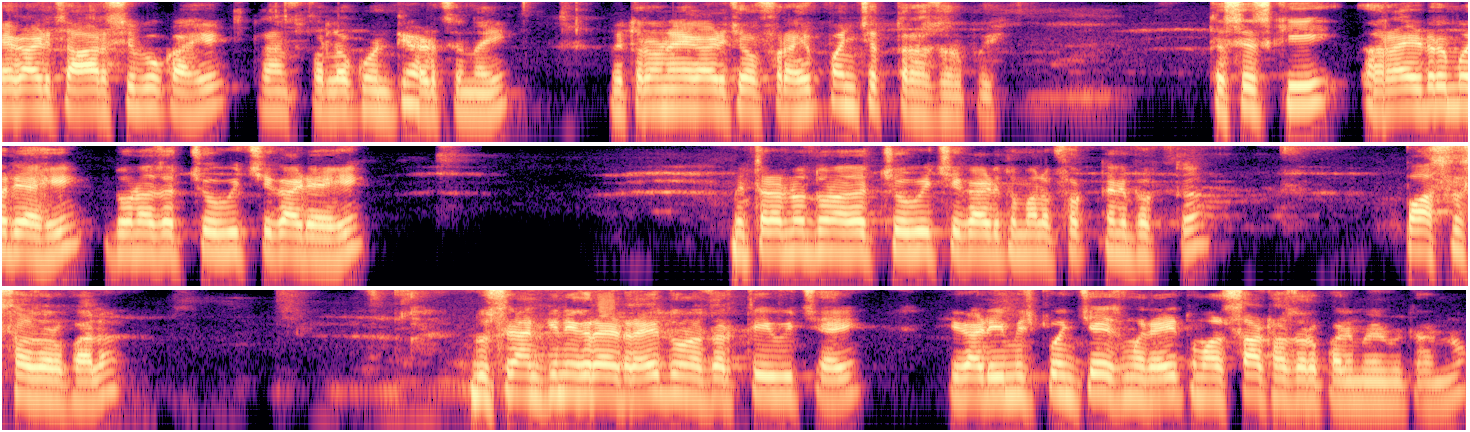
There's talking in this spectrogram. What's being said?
या गाडीचा आर सी बुक आहे. ट्रान्सफरला कोणती अडचण नाही. मित्रांनो या गाडीची ऑफर आहे पंच्याहत्तर हजार रुपये. तसेच की रायडरमध्ये आहे. दोन हजार चोवीसची गाडी आहे. मित्रांनो दोन हजार चोवीसची गाडी तुम्हाला फक्त आणि फक्त पासष्ट हजार रुपयाला. दुसरी आणखीन एक रायडर आहे. दोन हजार तेवीसची आहे. ही गाडी एम एच पंचेचाळीसमध्ये आहे. तुम्हाला साठ हजार रुपयाला मिळेल मित्रांनो.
